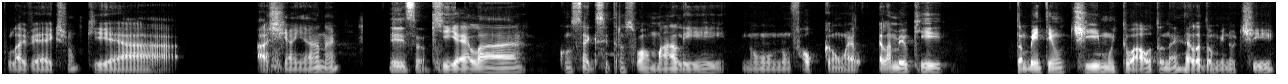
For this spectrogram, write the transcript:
pro live action, que é a, a Xian Yan, né? Isso. que ela consegue se transformar ali num, num falcão. Ela, ela meio que também tem um Ti muito alto, né? Ela domina o Ti.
